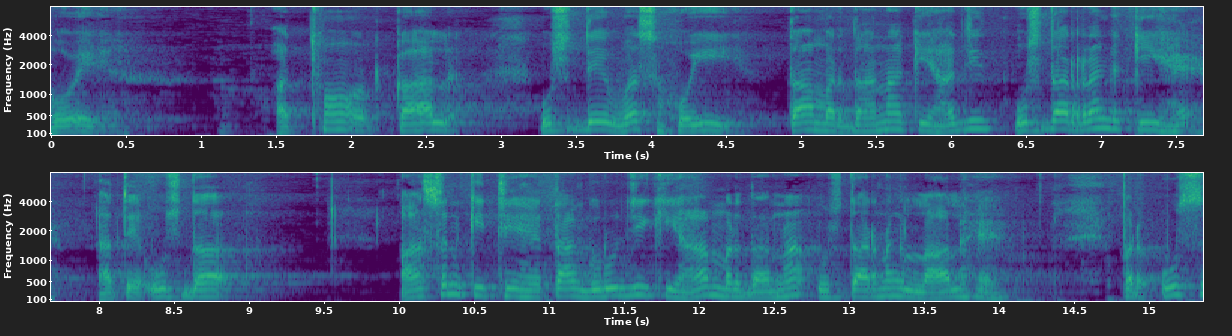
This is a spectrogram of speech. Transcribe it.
ਹੋਏ। ਅਥੋਂ ਕਾਲ ਉਸ ਦੇ ਵਸ ਹੋਈ, ਤਾਂ ਮਰਦਾਨਾ ਕੀ ਹਾਜੀ ਉਸ ਦਾ ਰੰਗ ਕੀ ਹੈ ਅਤੇ ਉਸ ਦਾ ਆਸਨ ਕਿੱਥੇ ਹੈ? ਤਾਂ ਗੁਰੂ ਜੀ ਕੀ ਹਾਂ ਮਰਦਾਨਾ ਉਸ ਦਾ ਰੰਗ ਲਾਲ ਹੈ, ਪਰ ਉਸ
